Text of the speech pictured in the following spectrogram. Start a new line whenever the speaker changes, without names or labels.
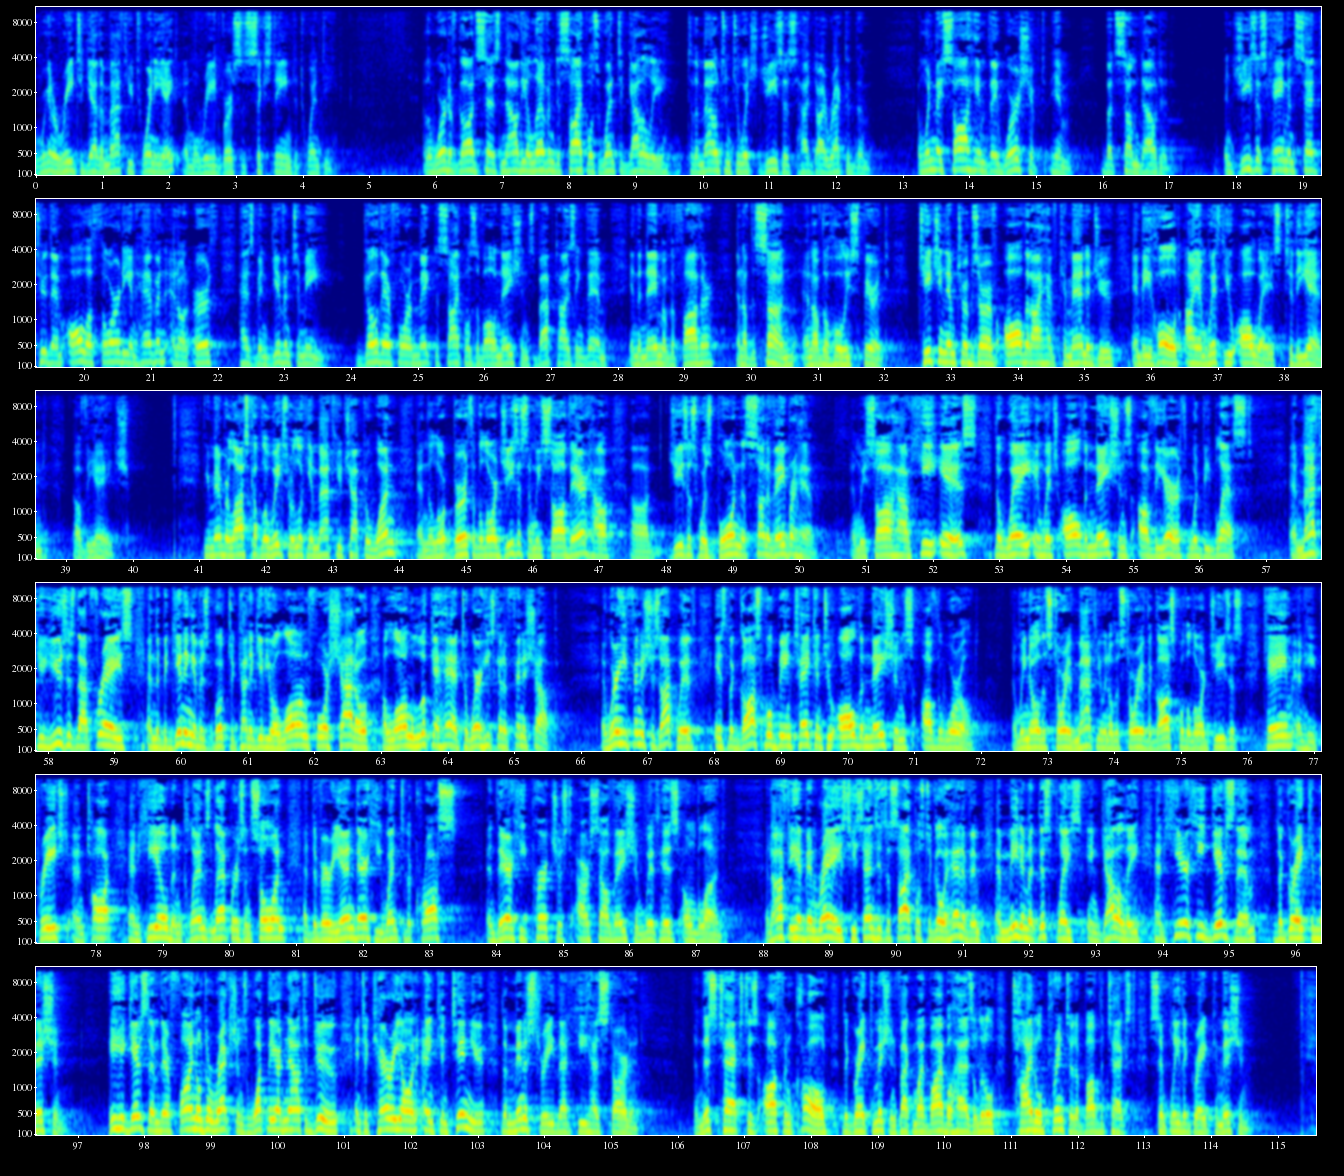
We're going to read together Matthew 28, and we'll read verses 16 to 20. And the Word of God says, Now the eleven disciples went to Galilee, to the mountain to which Jesus had directed them. And when they saw him, they worshipped him, but some doubted. And Jesus came and said to them, All authority in heaven and on earth has been given to me. Go therefore and make disciples of all nations, baptizing them in the name of the Father, and of the Son, and of the Holy Spirit, teaching them to observe all that I have commanded you, and behold, I am with you always to the end of the age. If you remember, last couple of weeks we were looking at Matthew chapter 1 and the Lord, birth of the Lord Jesus, and we saw there how uh, Jesus was born the son of Abraham. And we saw how he is the way in which all the nations of the earth would be blessed. And Matthew uses that phrase in the beginning of his book to kind of give you a long foreshadow, a long look ahead to where he's going to finish up. And where he finishes up with is the gospel being taken to all the nations of the world. And we know the story of Matthew. We know the story of the gospel. The Lord Jesus came and he preached and taught and healed and cleansed lepers and so on. At the very end there, he went to the cross and there he purchased our salvation with his own blood. And after he had been raised, he sends his disciples to go ahead of him and meet him at this place in Galilee. And here he gives them the Great Commission. He gives them their final directions, what they are now to do, and to carry on and continue the ministry that he has started. And this text is often called the Great Commission. In fact, my Bible has a little title printed above the text, simply the Great Commission.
